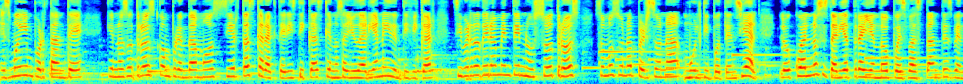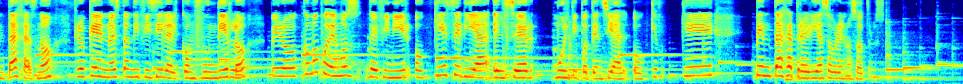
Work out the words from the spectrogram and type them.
es muy importante que nosotros comprendamos ciertas características que nos ayudarían a identificar si verdaderamente nosotros somos una persona multipotencial, lo cual nos estaría trayendo pues bastantes ventajas, ¿no? Creo que no es tan difícil el confundirlo, pero ¿cómo podemos definir o qué sería el ser multipotencial o qué, qué ventaja traería sobre nosotros?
